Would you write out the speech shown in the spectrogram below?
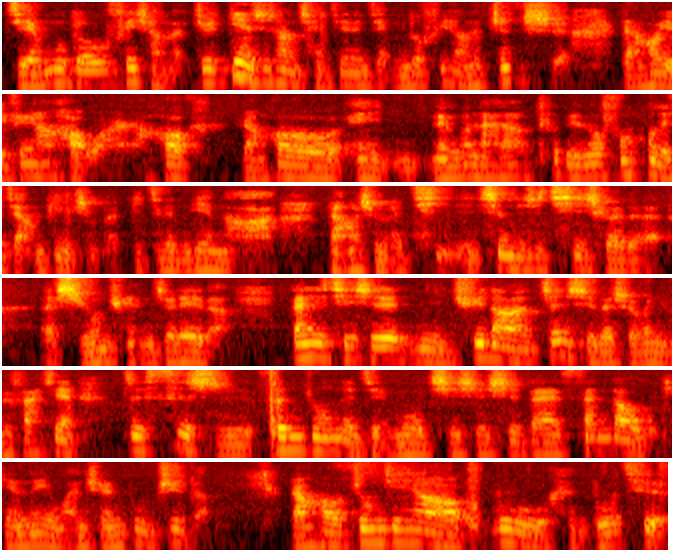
节目都非常的，就电视上呈现的节目都非常的真实，然后也非常好玩，然后，然后，哎，能够拿到特别多丰厚的奖品，什么笔记本电脑啊，然后什么汽，甚至是汽车的呃使用权之类的。但是其实你去到真实的时候，你会发现这四十分钟的节目其实是在三到五天内完全录制的，然后中间要录很多次，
